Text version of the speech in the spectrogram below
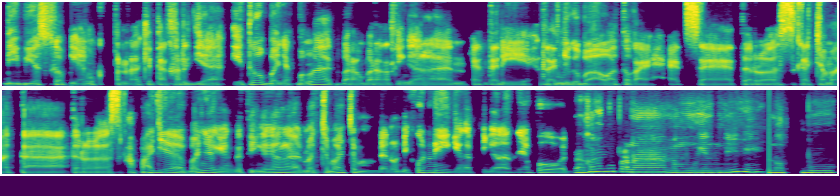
di bioskop yang pernah kita kerja itu banyak banget barang-barang ketinggalan. Yang tadi Ren juga bawa tuh kayak headset, terus kacamata, terus apa aja banyak yang ketinggalan, macem-macem dan unik-unik yang ketinggalannya pun. Bahkan gue pernah nemuin ini, notebook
